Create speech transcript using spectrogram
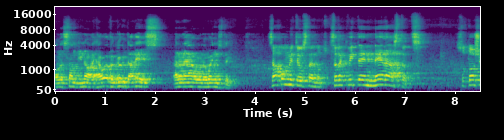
on a Sunday night, however good that is, and an hour on a Wednesday. Запомнite следното. Црквите не растат со тоа што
